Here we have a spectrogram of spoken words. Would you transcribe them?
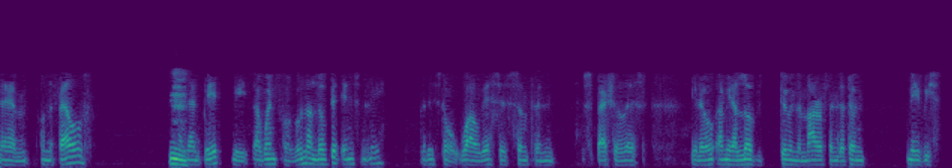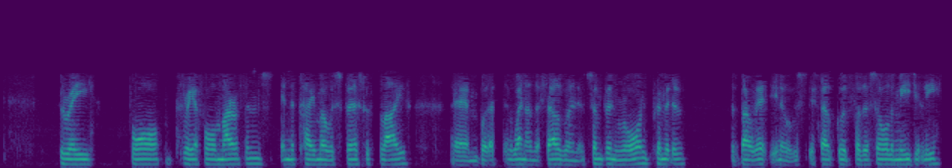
um, on the fells?" Mm. And then basically, I went for a run. I loved it instantly. I just thought, wow, this is something special. This, you know, I mean, I love doing the marathons. I've done maybe three, four, three or four marathons in the time I was first with Blyth. Um, but I, went on the fell run. It was something raw and primitive about it. You know, it was it felt good for the soul immediately.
